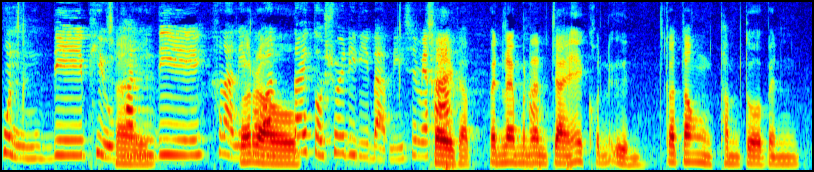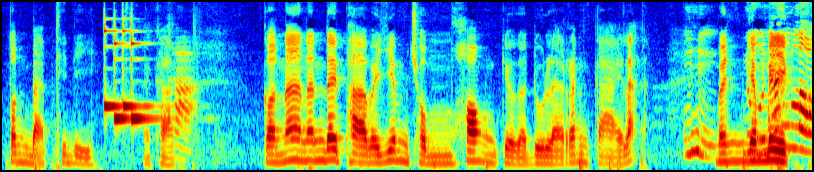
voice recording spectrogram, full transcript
หุ่นดีผิวใช่พรรณดี ขนาดนี้เพเพราะราะว่าเรา ได้ตัวช่วยดีๆ แบบนี้ใช่ไหมคะ ใช่ครับ เป็นแรงบันดาลใจให้คนอื่น ก็ต้องทำตัวเป็นต้นแบบที่ดีนะครับ ค่ะ ก่อนหน้านั้นได้พาไปเยี่ยมชมห้องเกี่ยวกับดูแลร่างกายละอื้อหือมันหนูยังมีอีกนั่รอ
